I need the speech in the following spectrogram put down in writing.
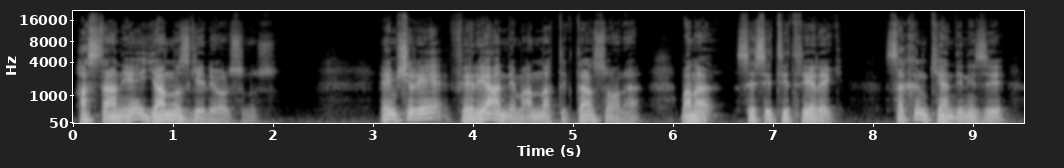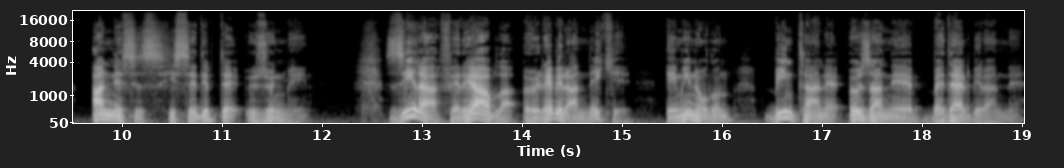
hastaneye yalnız geliyorsunuz. Hemşireye Feriha annemi anlattıktan sonra bana sesi titreyerek sakın kendinizi annesiz hissedip de üzülmeyin. Zira Feriha abla öyle bir anne ki emin olun bin tane öz anneye bedel bir anne.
